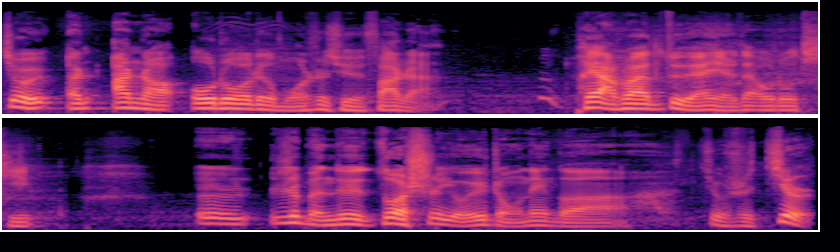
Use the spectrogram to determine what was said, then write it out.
就是按按照欧洲这个模式去发展，培养出来的队员也是在欧洲踢，呃，日本队做事有一种那个就是劲儿，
